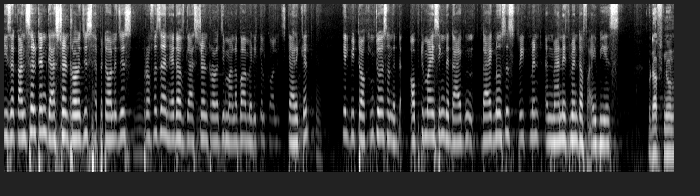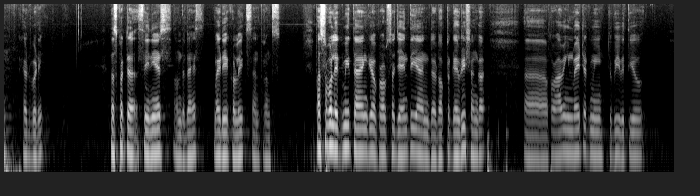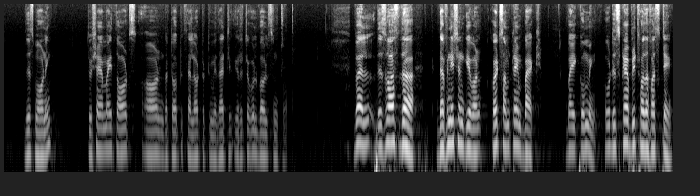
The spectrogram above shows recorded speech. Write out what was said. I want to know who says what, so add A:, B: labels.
A: He's a consultant gastroenterologist, hepatologist, professor and head of gastroenterology, Malabar Medical College, Calicut. He'll be talking to us on the optimizing the diagn- diagnosis, treatment, and management of IBS.
B: Good afternoon, everybody. Respected seniors on the dais, my dear colleagues and friends. First of all, let me thank uh, Professor Jayanti and uh, Dr. Gauri Shankar uh, for having invited me to be with you this morning to share my thoughts on the topics allotted to me, that is irritable bowel syndrome. Well, this was the definition given quite some time back by Cumming, who described it for the first time.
